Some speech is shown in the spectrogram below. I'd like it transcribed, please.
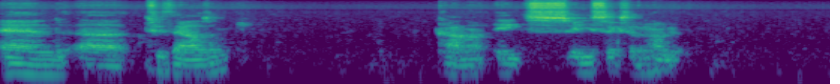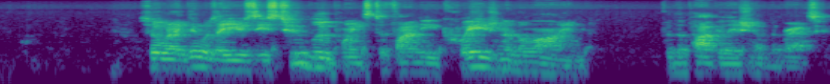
And uh, 2000, comma 86, 700. So what I did was I used these two blue points to find the equation of the line for the population of Nebraska.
